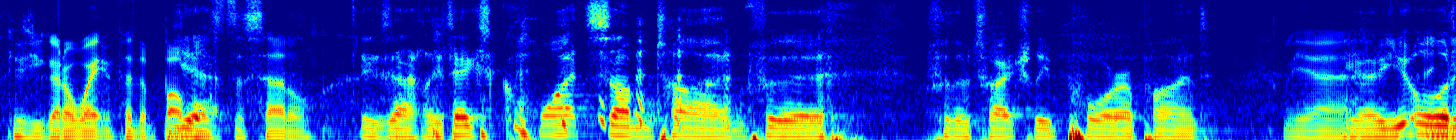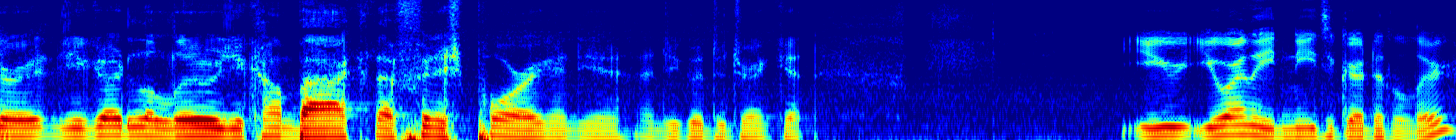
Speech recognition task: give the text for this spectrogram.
Because you got to wait for the bubbles Yeah. to settle. exactly it takes quite some time for the for them to actually pour a pint. Yeah. You know, you order it, you go to the loo, you come back, they've finished pouring, and you and you're good to drink it. You you only need to go to the loo.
